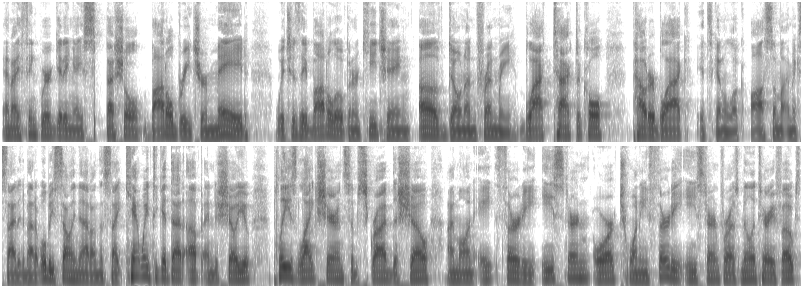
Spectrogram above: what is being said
and I think we're getting a special Bottle Breacher made which is a bottle opener keychain of Don't Unfriend Me. Black tactical, powder black. It's going to look awesome. I'm excited about it. We'll be selling that on the site. Can't wait to get that up and to show you. Please like, share, and subscribe the show. I'm on 8:30 Eastern or 20:30 Eastern for us military folks.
